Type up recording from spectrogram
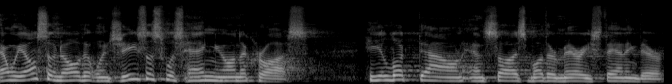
And we also know that when Jesus was hanging on the cross, he looked down and saw his mother Mary standing there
